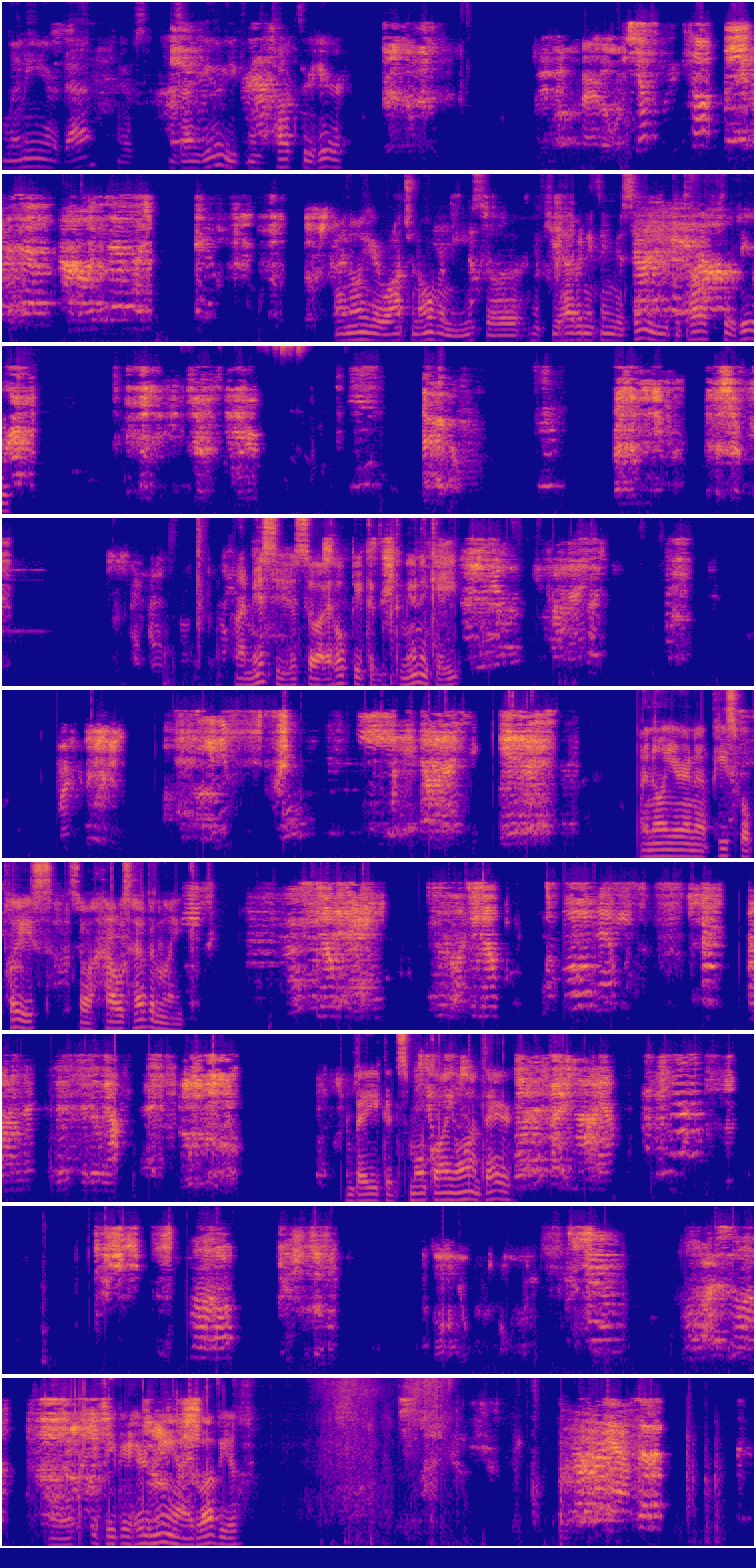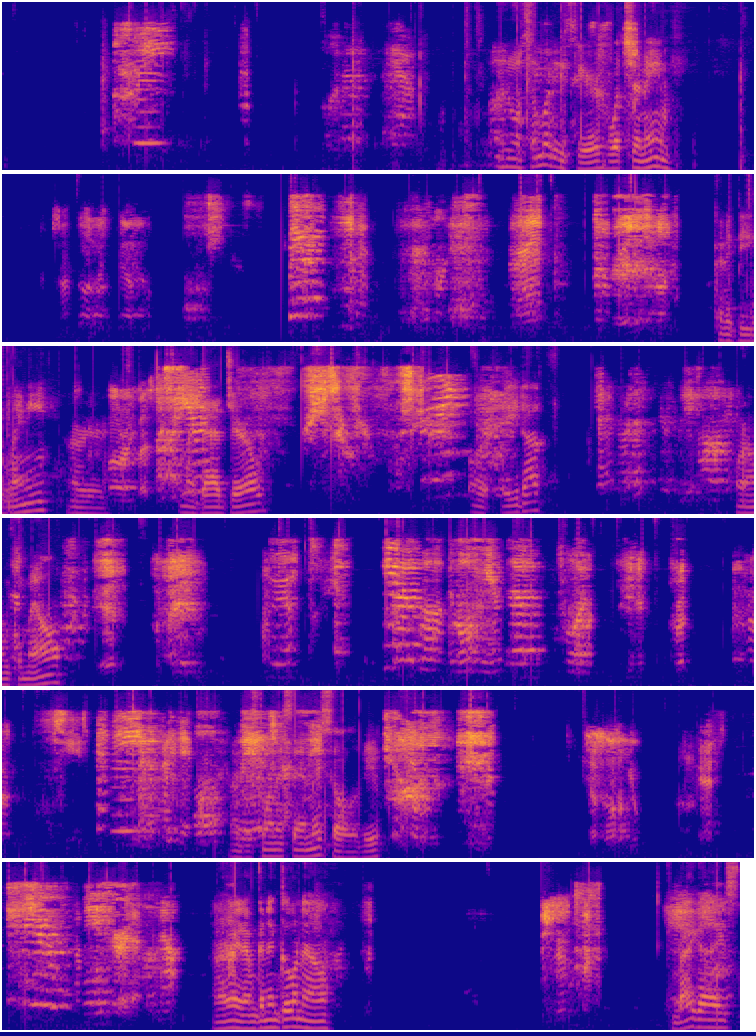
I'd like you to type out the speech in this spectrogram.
Lenny or Dad? If, is that you? You can talk through here. I know you're watching over me, so if you have anything to say, you can talk through here. I miss you, so I hope you could communicate. I know you're in a peaceful place, so how's heaven like? I bet you could smoke all you want there. If you could hear me, I love you. I know somebody's here. What's your name? Could it be Lenny or my dad Gerald or Ada or Uncle Mel? I just want to say I miss all of you. Alright, I'm gonna go now. Bye, guys.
